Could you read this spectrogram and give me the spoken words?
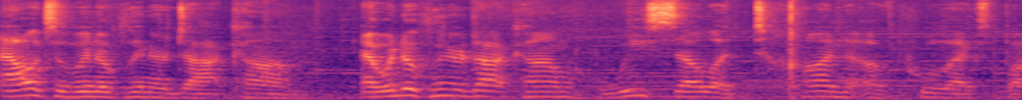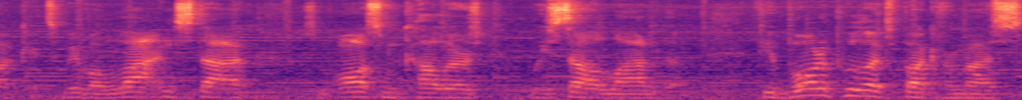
Alex of WindowCleaner.com. At WindowCleaner.com, we sell a ton of Pulex buckets. We have a lot in stock, some awesome colors. We sell a lot of them. If you bought a Pulex bucket from us,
